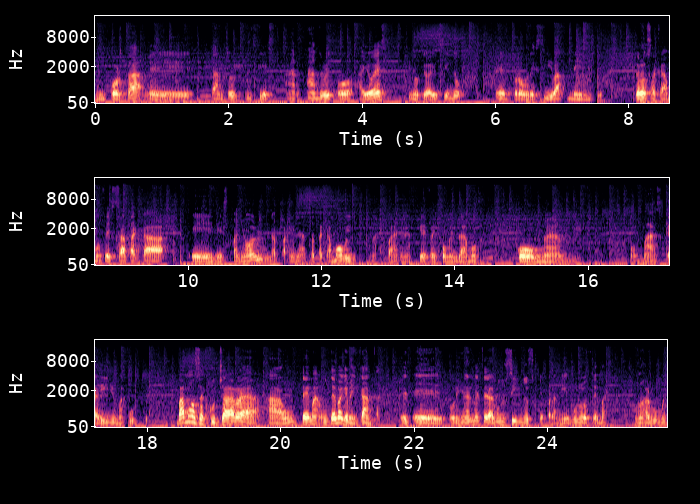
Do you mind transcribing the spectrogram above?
no importa eh, tanto si es Android o iOS, sino que va a ir siendo eh, progresivamente. Esto lo sacamos de Sataka eh, de español, la página Sataka Móvil, unas páginas que recomendamos con, um, con más cariño y más gusto. Vamos a escuchar a, a un tema, un tema que me encanta. Eh, eh, originalmente el álbum Signos, que para mí es uno de los temas, unos álbumes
